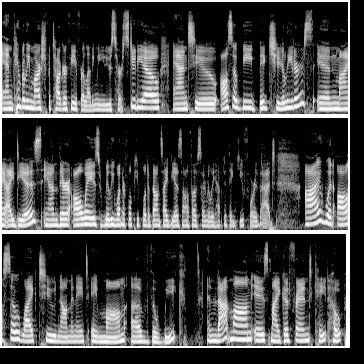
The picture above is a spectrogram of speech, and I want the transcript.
and Kimberly Marsh Photography for letting me use her studio and to also be big cheerleaders in my ideas. And they're always really wonderful people to bounce ideas off of. So I really have to thank you for that. I would also like to nominate a mom of the week. And that mom is my good friend, Kate Hope.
